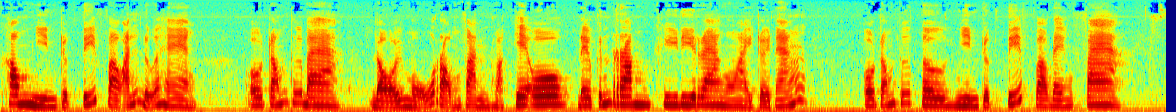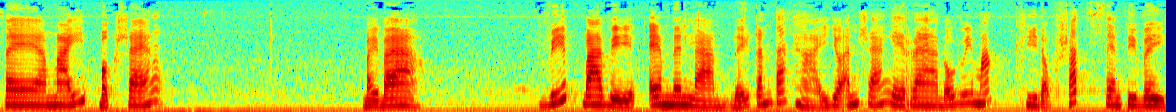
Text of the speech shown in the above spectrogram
không nhìn trực tiếp vào ánh lửa hàng. Ô trống thứ ba, đội mũ rộng vành hoặc che ô, đeo kính râm khi đi ra ngoài trời nắng. Ô trống thứ tư, nhìn trực tiếp vào đèn pha, xe máy bật sáng. Bài 3 Viết ba việc em nên làm để tránh tác hại do ánh sáng gây ra đối với mắt khi đọc sách, xem tivi.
